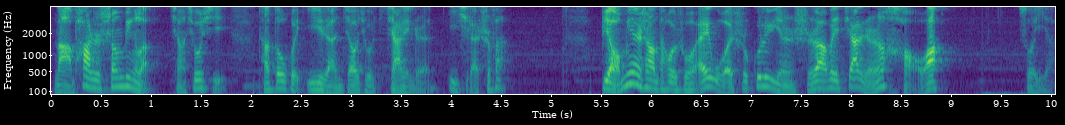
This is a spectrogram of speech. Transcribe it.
哪怕是生病了想休息，他都会依然要求家里人一起来吃饭。表面上他会说：“哎，我是规律饮食啊，为家里人好啊。”所以啊，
